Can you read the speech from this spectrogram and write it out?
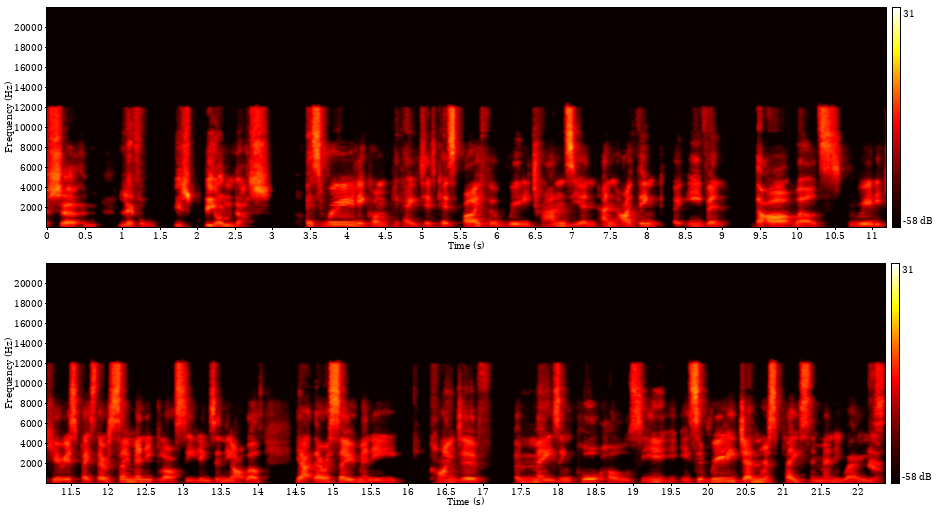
a certain level is beyond us. it's really complicated because I feel really transient, and I think even the art world's really curious place. There are so many glass ceilings in the art world, yet there are so many kind of amazing portholes. You, it's a really generous place in many ways, Yeah.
